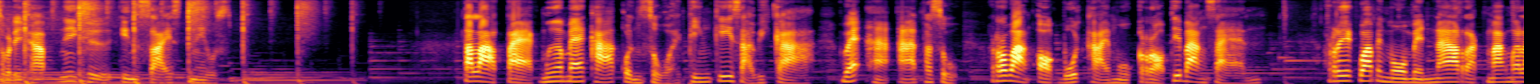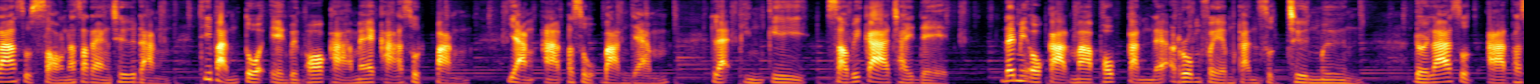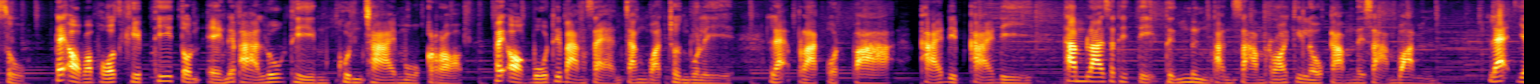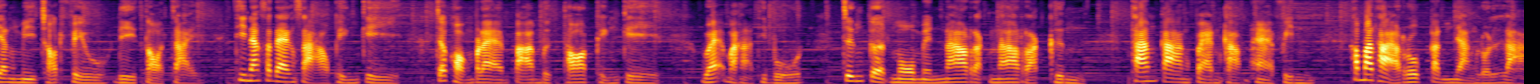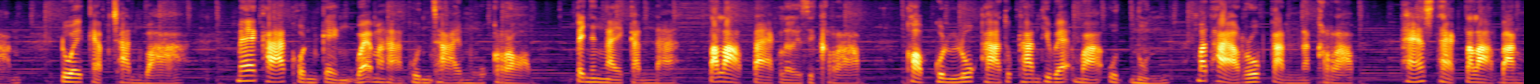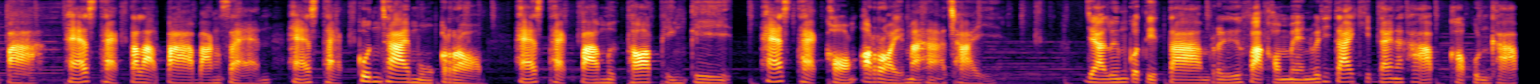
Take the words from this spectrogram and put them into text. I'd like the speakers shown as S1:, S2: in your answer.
S1: สวัสดีครับ นี่คือ Insight News ตลาดแตกเมื่อแม่ค้าคนสวย พิงกี้สาวิกา แวะหาอาร์ตพสุ ระหว่างออกบูธขายหมูกรอบที่บางแสน เรียกว่าเป็นโมเมนต์น่ารักมากเมื่อล่าสุดสองนักแสดงชื่อดัง ที่ผันตัวเองเป็นพ่อค้าแม่ค้าสุดปัง อย่างอาร์ตประสุบานแยมและพิงกี้สาวิกาชัยเดช ได้มีโอกาสมาพบกันและร่วมเฟรมกันสุดชื่นมืน โดยล่าสุดอาร์ตพสุได้ออกมาโพสต์คลิปที่ตนเองได้พาลูกทีม คุณชายหมูกรอบ ไปออกบูธที่บางแสนจังหวัดชนบุรี และปรากฏว่าขายดิบขายดีทำลายสถิติถึง 1,300 กิโลกรัมใน 3 วัน และยังมีช็อตฟิลดีต่อใจ ที่นักแสดงสาวพิงกี้เจ้าของแบรนด์ปลาหมึกทอดพิงกี้แวะมาหาที่บูธ จึงเกิดโมเมนต์น่ารักน่ารักขึ้น ท่ามกลางแฟนคลับแห่ฟิน เข้ามาถ่ายรูปกันอย่างล้นหลาม ด้วยแคปชั่นว่า แม่ค้าคนเก่งแวะมาหาคุณชายหมูกรอบ เป็นยังไงกันนะ ตลาดแตกเลยสิครับ ขอบคุณลูกค้าทุกท่านที่แวะมาอุดหนุน มาถ่ายรูปกันนะครับแฮชแท็กตลาดบางปลาแฮชแท็กตลาดปลาบางแสนแฮชแท็กคุณชายหมูกรอบแฮชแท็กปลาหมึกทอดพิงกี้ แฮชแท็กของอร่อยมหาชัย อย่าลืมกดติดตามหรือฝากคอมเมนต์ไว้ที่ใต้คลิปได้นะครับ ขอบคุณครับ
